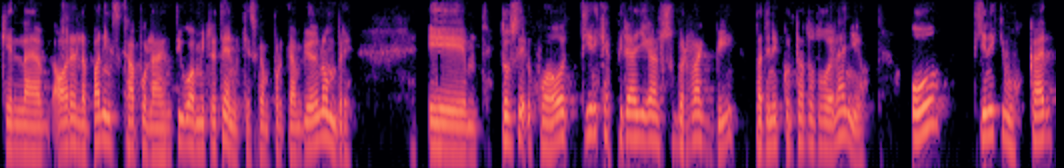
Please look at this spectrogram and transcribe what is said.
que la, ahora es la Bunnings Cup o la antigua Mitreten, que es por cambio de nombre. Eh, entonces el jugador tiene que aspirar a llegar al Super Rugby para tener contrato todo el año, o tiene que buscar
